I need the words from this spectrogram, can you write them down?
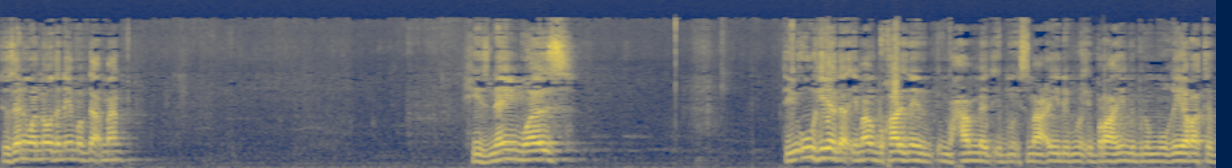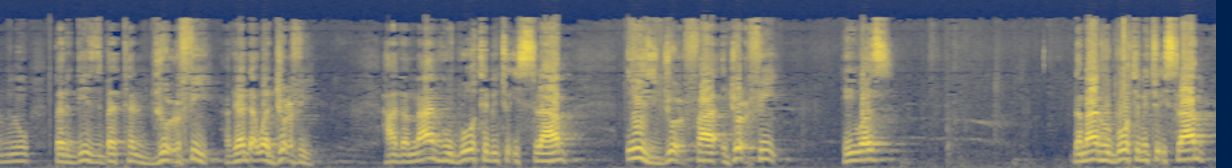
Does anyone know the name of that man? His name was. Name is Muhammad ibn Ismail ibn Ibrahim ibn Mughira ibn Bardizbat al-Ju'fi? Have you heard that word Ju'fi? How the man who brought him into Islam is Ju'fi. He was the man who brought him into Islam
